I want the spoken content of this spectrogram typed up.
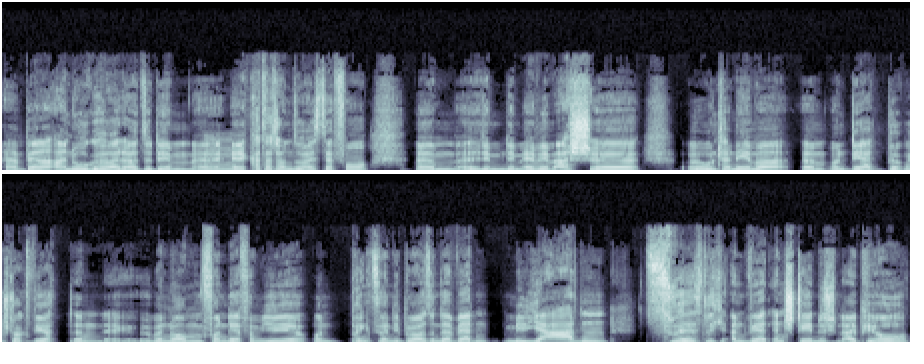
äh, Bernard Arnault gehört, also dem äh, Mhm. El Cataton, so heißt der Fonds, ähm, dem, dem LWM Asch äh, äh, Unternehmer ähm, und der hat Birkenstock wieder dann äh, übernommen von der Familie und bringt es an die Börse und da werden Milliarden zusätzlich an Wert entstehen durch ein IPO,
